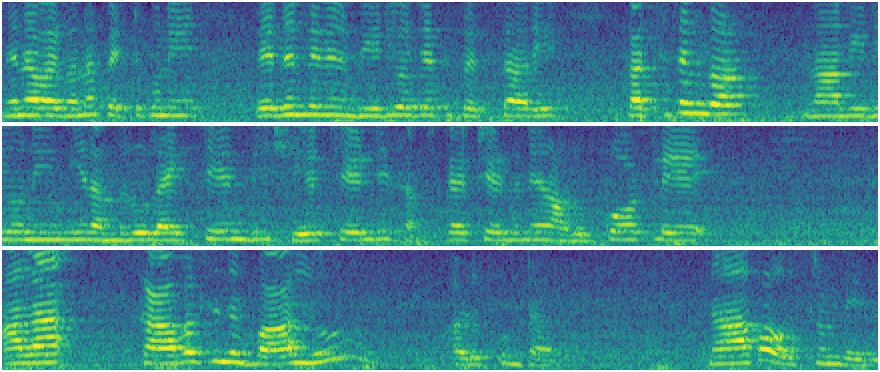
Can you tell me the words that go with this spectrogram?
నేను అవి ఏమైనా పెట్టుకుని లేదంటే నేను వీడియో చేసి ప్రతిసారి ఖచ్చితంగా నా వీడియోని మీరందరూ లైక్ చేయండి షేర్ చేయండి సబ్స్క్రైబ్ చేయండి. నేను అడుక్కోవట్లే. అలా కావాల్సిన వాళ్ళు అడుక్కుంటారు. నాకు అవసరం లేదు.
